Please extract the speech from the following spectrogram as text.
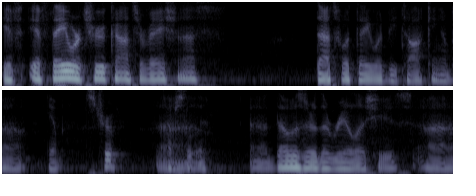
If if they were true conservationists, that's what they would be talking about. Yep, it's true. Absolutely. Uh, those are the real issues. Uh,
